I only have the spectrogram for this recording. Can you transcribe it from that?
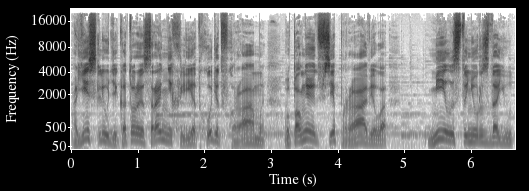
а есть люди, которые с ранних лет ходят в храмы, выполняют все правила, милостыню раздают.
